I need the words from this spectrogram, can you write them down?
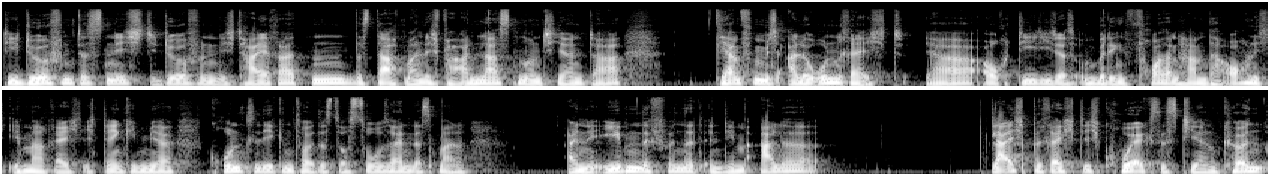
die dürfen das nicht, die dürfen nicht heiraten, das darf man nicht veranlassen und hier und da, die haben für mich alle Unrecht. Ja, auch die, die das unbedingt fordern, haben da auch nicht immer recht. Ich denke mir, grundlegend sollte es doch so sein, dass man eine Ebene findet, in dem alle gleichberechtigt koexistieren können,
